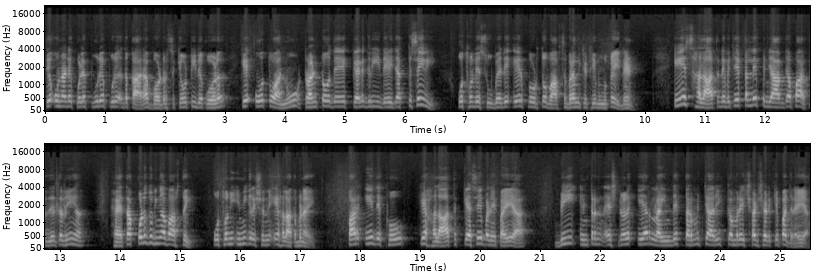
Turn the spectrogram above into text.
ਤੇ ਉਹਨਾਂ ਦੇ ਕੋਲੇ ਪੂਰੇ ਪੂਰੇ ਅਧਿਕਾਰ ਆ ਬਾਰਡਰ ਸਿਕਿਉਰਿਟੀ ਦੇ ਕੋਲ, ਕਿ ਉਹ ਤੁਹਾਨੂੰ ਟੋਰਾਂਟੋ ਦੇ ਕੈਲਗਰੀ ਦੇ ਜਾਂ ਕਿਸੇ ਵੀ ਉਥੋਂ ਦੇ ਸੂਬੇ ਦੇ 에ਅਰਪੋਰਟ ਤੋਂ ਵਾਪਸ ਬਰੰਗ ਚਿੱਠੀ ਵਾਂਗੂ ਭੇਜ ਦੇਣ। ਇਸ ਹਾਲਾਤ ਦੇ ਵਿੱਚ ਇਹ ਇਕੱਲੇ ਪੰਜਾਬ ਜਾਂ ਭਾਰਤ ਦੇ ਤਾਂ ਨਹੀਂ ਆ, ਹੈ ਤਾਂ ਕੁੱਲ ਦੁਨੀਆ ਵਾਸਤੇ ਹੀ, ਉਥੋਂ ਦੀ ਇਮੀਗ੍ਰੇਸ਼ਨ ਨੇ ਇਹ ਹਾਲਾਤ ਬਣਾਏ। ਪਰ ਇਹ ਦੇਖੋ ਕਿ ਹਾਲਾਤ ਕੈਸੇ ਬਣੇ ਪਏ ਆ ਵੀ ਇੰਟਰਨੈਸ਼ਨਲ 에ਅਰਲਾਈਨ ਦੇ ਕਰਮਚਾਰੀ ਕਮਰੇ ਛੱਡ ਛੱਡ ਕੇ ਭੱਜ ਰਹੇ ਆ।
